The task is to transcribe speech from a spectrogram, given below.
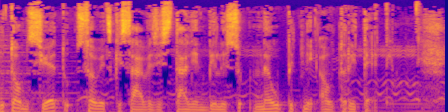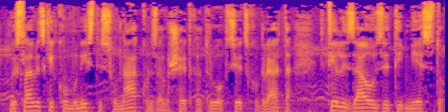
U tom svijetu Sovjetski savez i Stalin bili su neupitni autoriteti. Jugoslavenski komunisti su nakon završetka drugog svjetskog rata htjeli zauzeti mjesto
